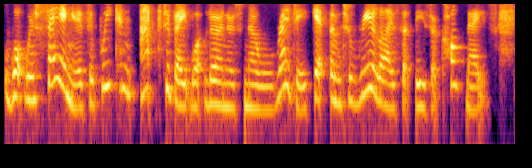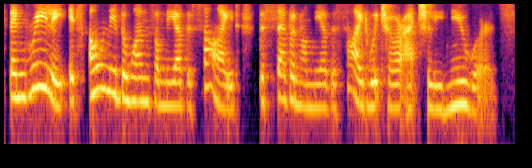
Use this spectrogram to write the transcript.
what we're saying is if we can activate what learners know already, get them to realize that these are cognates, then really it's only the ones on the other side, the seven on the other side, which are actually new words.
